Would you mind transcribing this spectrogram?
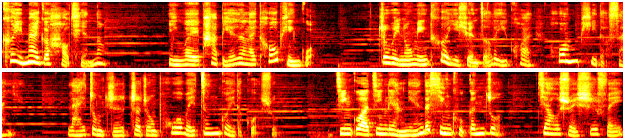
可以卖个好钱呢。因为怕别人来偷苹果，这位农民特意选择了一块荒僻的山野，来种植这种颇为珍贵的果树。经过近两年的辛苦耕作，浇水施肥，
